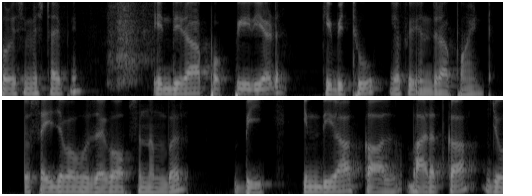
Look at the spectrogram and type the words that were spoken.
थोड़ी सी miss typing Indira period Kibithu या फिर इंदिरा पॉइंट तो सही जवाब हो जाएगा ऑप्शन नंबर बी इंदिरा काल भारत का जो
